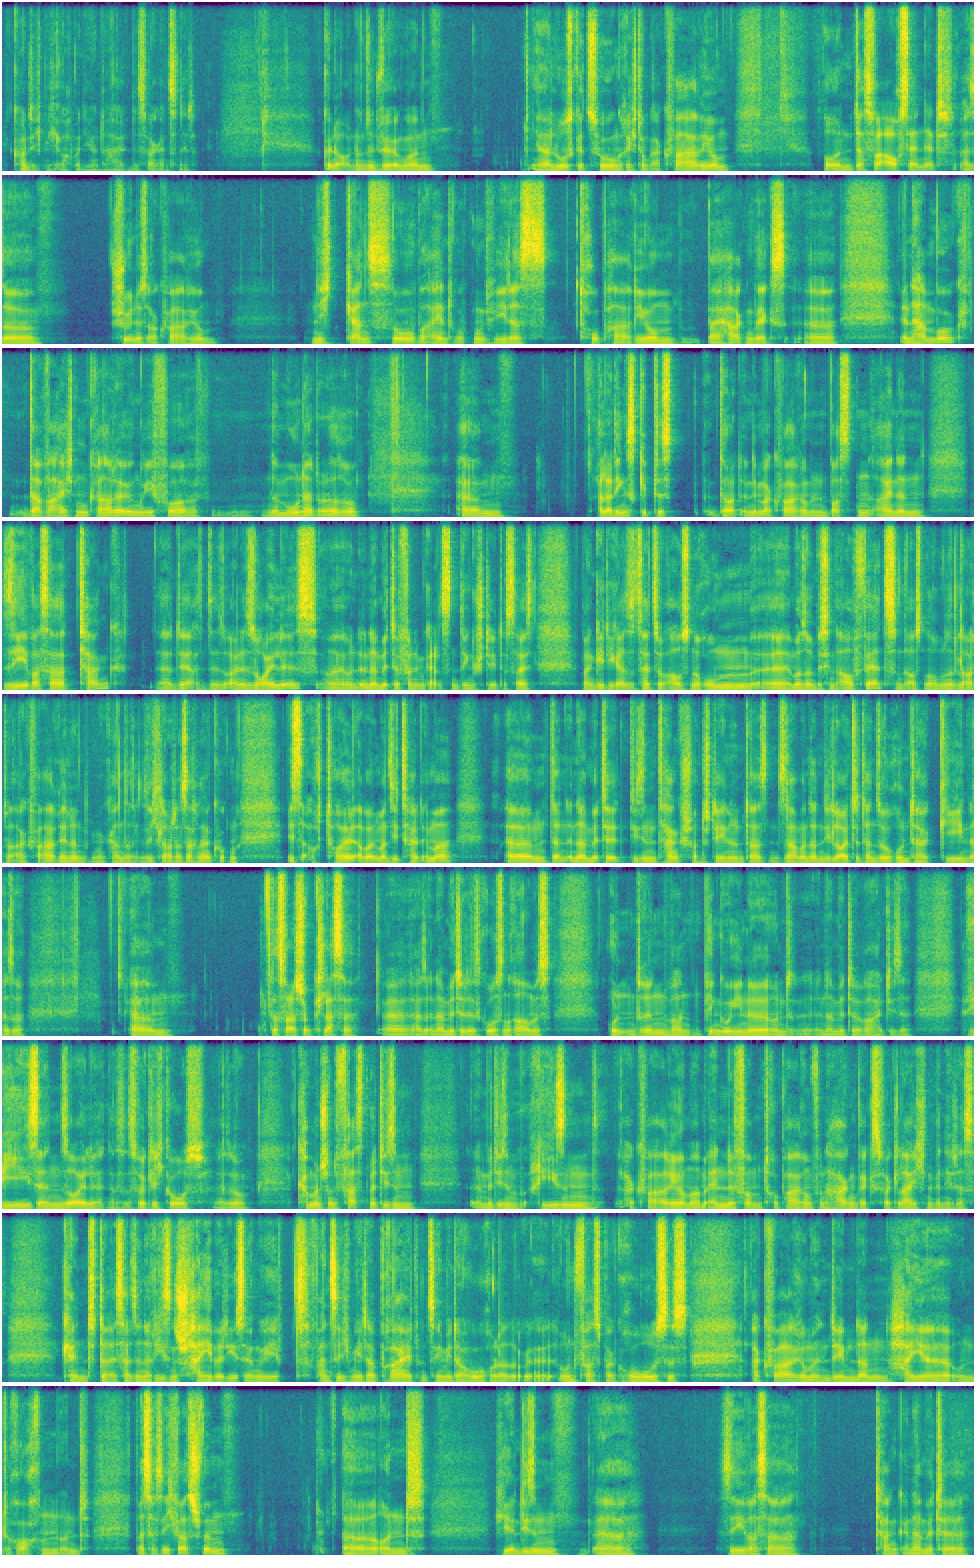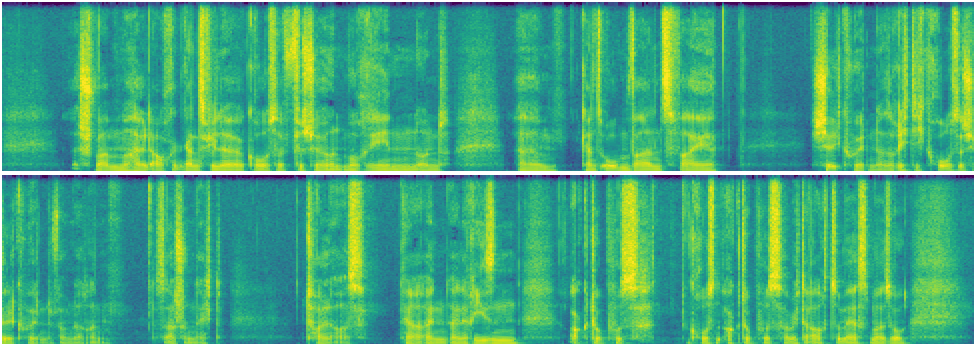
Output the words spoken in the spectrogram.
konnte ich mich auch mit ihr unterhalten. Das war ganz nett. Genau, und dann sind wir irgendwann ja, losgezogen Richtung Aquarium. Und das war auch sehr nett. Also schönes Aquarium. Nicht ganz so beeindruckend wie das Troparium bei Hagenbecks äh, in Hamburg. Da war ich nun gerade irgendwie vor einem Monat oder so. Ähm, allerdings gibt es dort in dem Aquarium in Boston einen Seewassertank, äh, der, der, so eine Säule ist äh, und in der Mitte von dem ganzen Ding steht. Das heißt, man geht die ganze Zeit so außenrum äh, immer so ein bisschen aufwärts und außenrum sind lauter Aquarien und man kann sich lauter Sachen angucken. Ist auch toll, aber man sieht halt immer ähm, dann in der Mitte diesen Tank schon stehen und da sah man dann die Leute dann so runtergehen. Also ähm, das war schon klasse. Äh, also in der Mitte des großen Raumes Unten drin waren Pinguine und in der Mitte war halt diese riesen Säule. Das ist wirklich groß. Also kann man schon fast mit diesem, mit diesem riesen Aquarium am Ende vom Troparium von Hagenbecks vergleichen, wenn ihr das kennt. Da ist halt so eine riesen Scheibe, die ist irgendwie 20 Meter breit und 10 Meter hoch oder so. Äh, unfassbar großes Aquarium, in dem dann Haie und Rochen und was weiß ich was schwimmen. Äh, und hier in diesem Seewassertank in der Mitte schwammen halt auch ganz viele große Fische und Moränen und ähm, ganz oben waren zwei Schildkröten, also richtig große Schildkröten schwammen da drin. Das sah schon echt toll aus. Ja, ein, ein riesen Oktopus, einen großen Oktopus habe ich da auch zum ersten Mal so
